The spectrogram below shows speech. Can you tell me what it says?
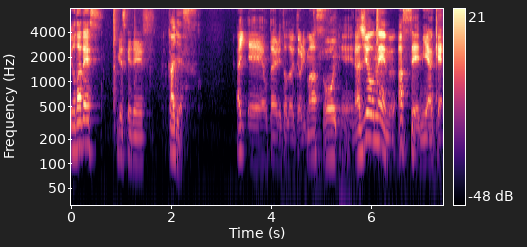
与田です。ゆうすけです。かいです。はい、えー、お便り届いております。おいえーラジオネーム、アッセイ三宅。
